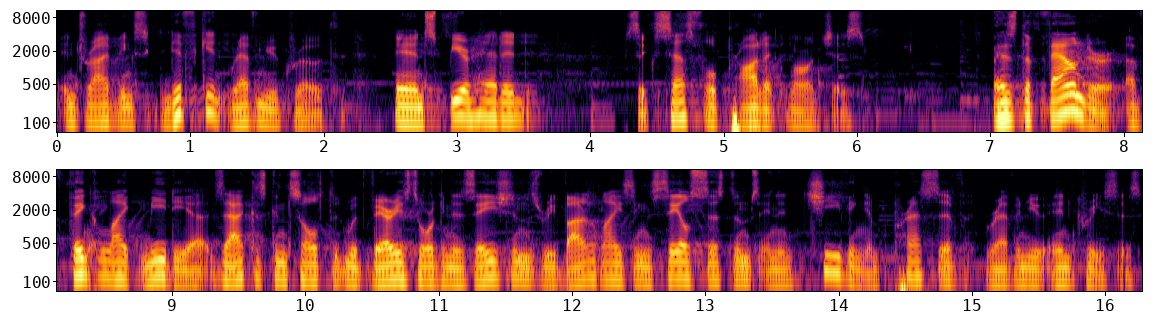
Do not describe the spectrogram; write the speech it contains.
in driving significant revenue growth and spearheaded successful product launches. As the founder of Think Alike Media, Zack has consulted with various organizations, revitalizing sales systems and achieving impressive revenue increases.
